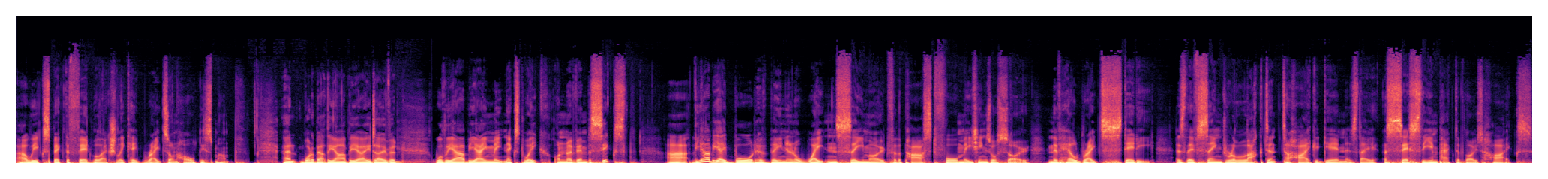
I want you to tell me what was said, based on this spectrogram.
uh, we expect the Fed will actually keep rates on hold this month. And what about the RBA, David? Well, the RBA meet next week on November 6th. Uh, the RBA board have been in a wait and see mode for the past four meetings or so, and they've held rates steady as they've seemed reluctant to hike again as they assess the impact of those hikes.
